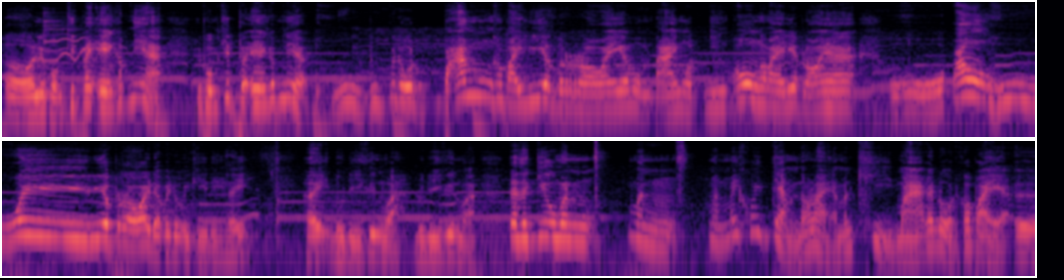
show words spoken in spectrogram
โอ้หรือผมคิดไปเองครับเนี่ยคือผมคิดไปเองครับเนี่ยโอ้โหผมกระโดดปั๊มเข้าไปเรียบร้อยครับผมตายหมดยิงโป้งเข้าไปเรียบร้อยฮะโอ้โหเป้าโอ้โหเรียบร้อยเดี๋ยวไปดูอีกทีดิเฮ้ยเฮ้ยดูดีขึ้นว่ะดูดีขึ้นว่ะแต่สกิลมันมันมันไม่ค่อยแจ่มเท่าไหร่อะมันขี่ม้ากระโดดเข้าไปอะเออ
